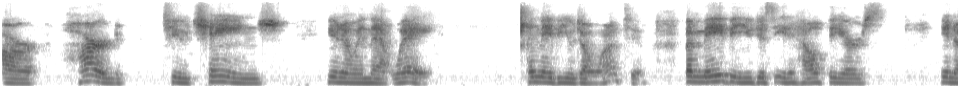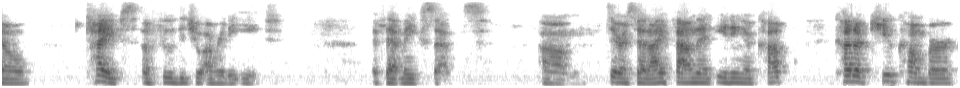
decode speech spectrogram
are hard to change, you know, in that way and maybe you don't want to but maybe you just eat healthier you know types of food that you already eat if that makes sense um, sarah said i found that eating a cup cut of cucumber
